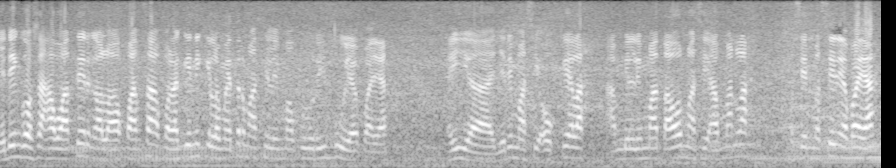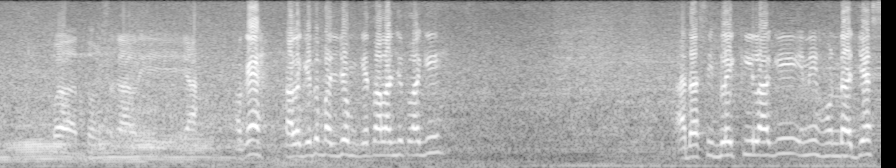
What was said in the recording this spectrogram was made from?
Jadi nggak usah khawatir kalau Avanza apalagi ini kilometer masih 50.000 ya Pak ya. Iya, jadi masih oke lah. Ambil 5 tahun masih aman lah. Mesin-mesin ya Pak ya. Betul sekali. Oke, kalau gitu Pak Jum kita lanjut lagi. Ada si Blacky lagi, ini Honda Jazz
